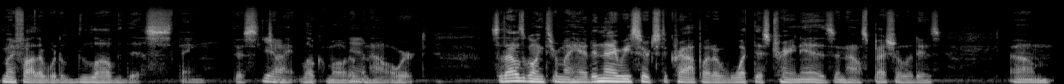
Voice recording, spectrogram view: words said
my father would have loved this thing, this Yeah. giant locomotive Yeah. and how it worked. So that was going through my head. And then I researched the crap out of what this train is and how special it is. Um,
